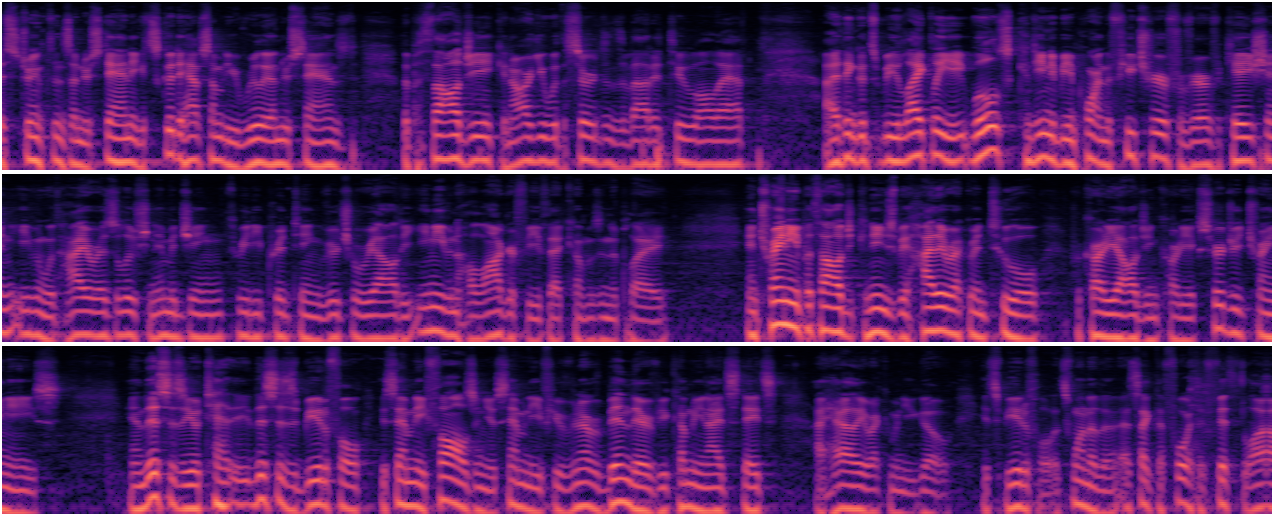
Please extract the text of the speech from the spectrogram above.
It strengthens understanding. It's good to have somebody who really understands the pathology, can argue with the surgeons about it too, all that. I think it's be likely will continue to be important in the future for verification, even with higher resolution imaging, 3D printing, virtual reality, and even holography if that comes into play. And training in pathology continues to be a highly recommended tool for cardiology and cardiac surgery trainees. And this is a this is a beautiful Yosemite Falls in Yosemite. If you've never been there, if you come to the United States, I highly recommend you go. It's beautiful. It's one of the it's like the fourth or fifth lo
